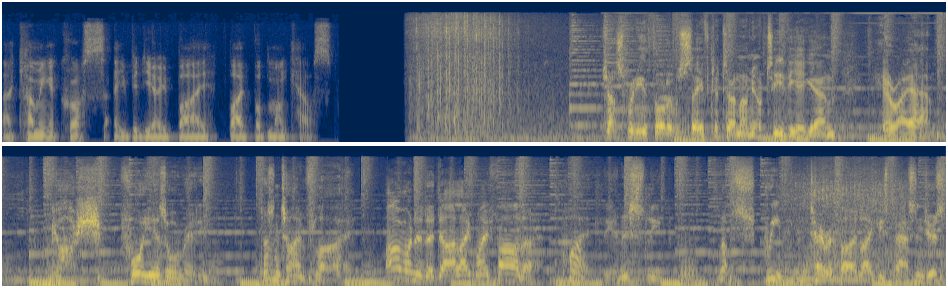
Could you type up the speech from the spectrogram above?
uh, coming across a video by, by Bob Monkhouse. Just when you thought it was safe to turn on your TV again, here I am. Gosh, four years already. Doesn't time fly? I wanted to die like my father, quietly in his sleep, not screaming, terrified like his passengers.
